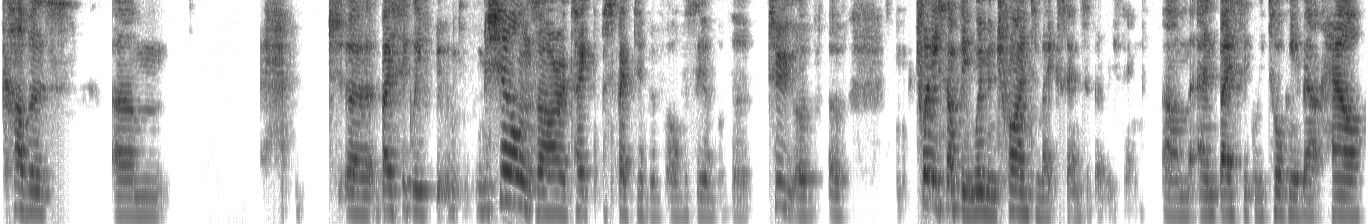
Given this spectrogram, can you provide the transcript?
covers um, uh, basically Michelle and Zara take the perspective of obviously of the two of, of 20 something women trying to make sense of everything. Um, and basically talking about how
